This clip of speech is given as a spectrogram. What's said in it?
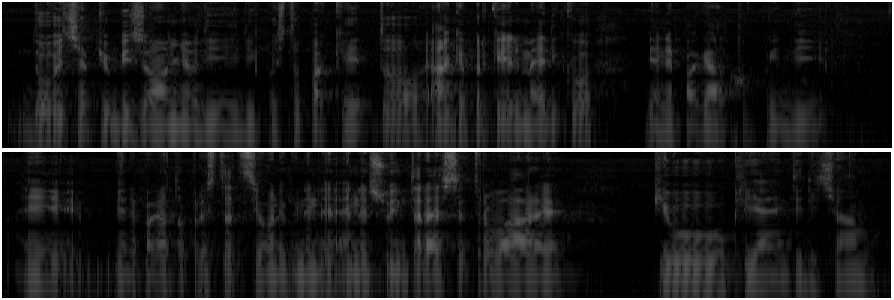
dove c'è più bisogno di, di questo pacchetto, anche perché il medico viene pagato, quindi eh, viene pagato a prestazione, quindi è nel suo interesse trovare più clienti, diciamo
